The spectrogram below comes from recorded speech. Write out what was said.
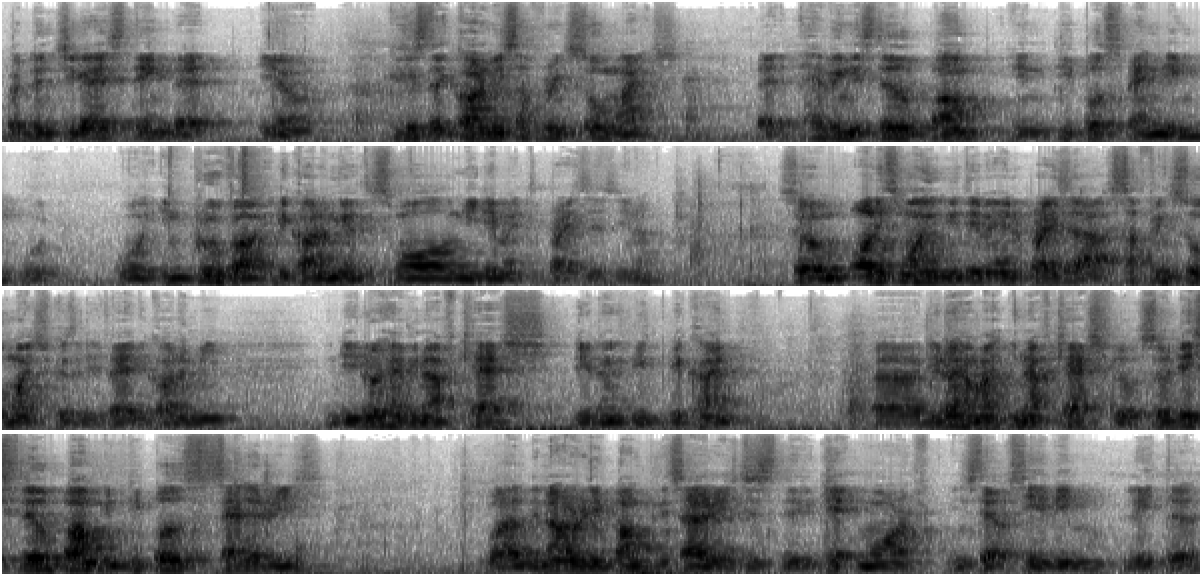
But don't you guys think that, you know, because the economy is suffering so much, that having this little bump in people's spending would, would improve our, the economy of the small, medium enterprises, you know? So all the small and medium enterprises are suffering so much because of the bad economy. They don't have enough cash. They don't. They, they can't. Uh, they don't have enough cash flow. So they still bump in people's salaries. Well, they're not really bumping the salaries. Just they get more instead of saving later.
